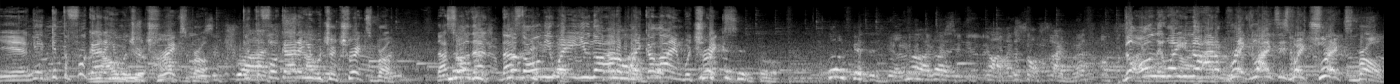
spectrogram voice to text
Yeah, get, get the fuck out of here with your tricks, bro. Get the fuck out of here with your tricks, bro. That's all. That, that's the only way you know how to break a line with tricks. Look at this, bro. Look at this, bro. No, no, no, that's offside, bro. That's offside. The only way you know how to break lines is with tricks, bro.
